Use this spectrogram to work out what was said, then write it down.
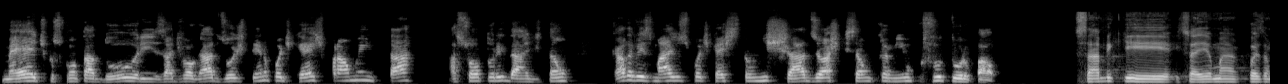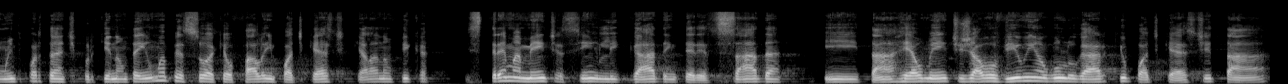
médicos, contadores, advogados hoje tendo podcast para aumentar a sua autoridade. Então, cada vez mais os podcasts estão nichados. Eu acho que isso é um caminho para o futuro, Paulo. Sabe que isso aí é uma coisa muito importante, porque não tem uma pessoa que eu falo em podcast que ela não fica extremamente assim ligada, interessada e tá realmente já ouviu em algum lugar que o podcast está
